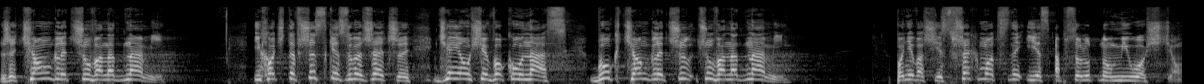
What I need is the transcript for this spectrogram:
że ciągle czuwa nad nami. I choć te wszystkie złe rzeczy dzieją się wokół nas, Bóg ciągle czu, czuwa nad nami, ponieważ jest wszechmocny i jest absolutną miłością.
